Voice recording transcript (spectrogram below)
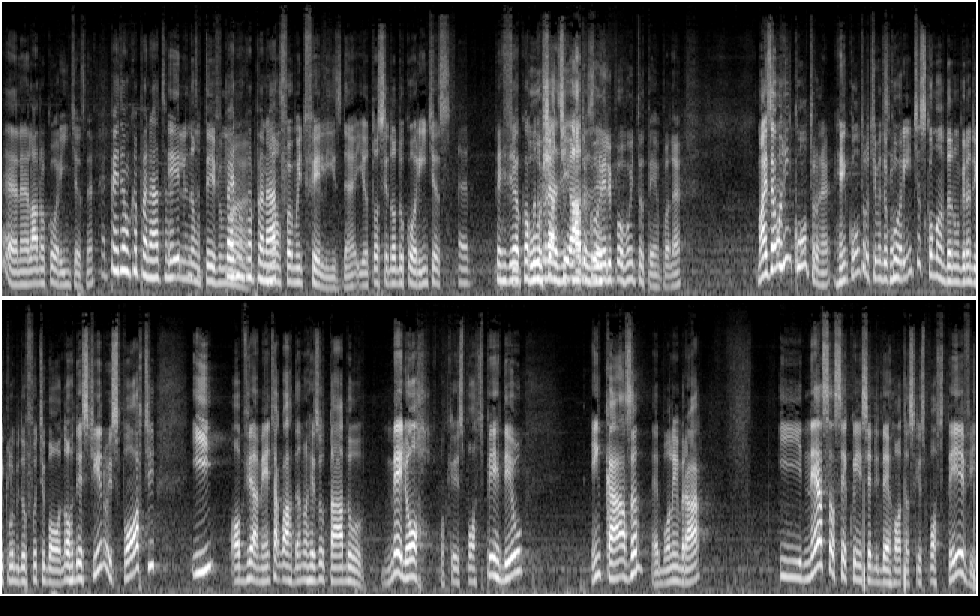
É, né, lá no Corinthians, né? É perder um campeonato, né? Ele não teve uma. Perde um campeonato. Não foi muito feliz, né? E o torcedor do Corinthians É, perdeu a Copa do Brasil. chateado com ele por muito tempo, né? Mas é um reencontro, né? Reencontra o time do Sim. Corinthians, comandando um grande clube do futebol nordestino, o esporte, e, obviamente, aguardando um resultado melhor, porque o esporte perdeu em casa, é bom lembrar. E nessa sequência de derrotas que o esporte teve,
